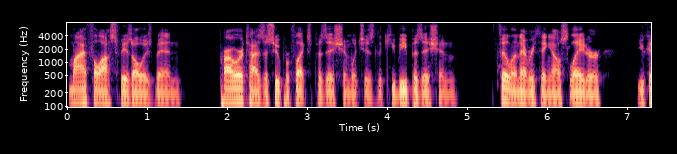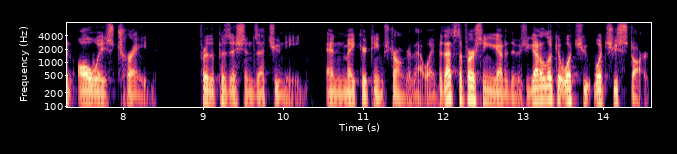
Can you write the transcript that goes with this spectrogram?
my philosophy has always been prioritize the super flex position, which is the QB position, fill in everything else later. You can always trade for the positions that you need and make your team stronger that way. But that's the first thing you got to do is you got to look at what you what you start.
